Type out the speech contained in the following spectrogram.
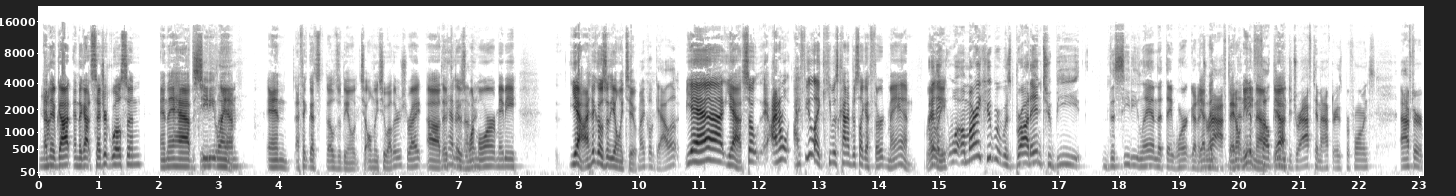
Not, and they've got and they got Cedric Wilson and they have CeeDee Lamb. Lamb. and I think that's those are the only, only two others, right? Uh, They I there's another. one more, maybe. Yeah, I think those are the only two. Michael Gallup. Yeah, yeah. So I don't. I feel like he was kind of just like a third man, I really. think- well, Amari Cooper was brought in to be the CeeDee Lamb that they weren't going to Yeah, they- draft. they and don't need him now. Felt the Yeah. need to draft him after his performance. After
